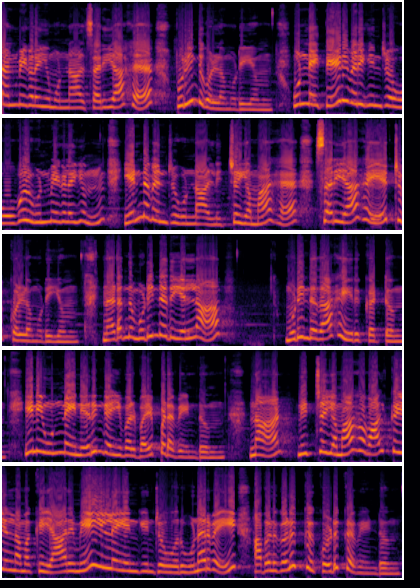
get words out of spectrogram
நன்மைகளையும் உன்னால் சரியாக புரிந்து கொள்ள முடியும். உன்னை தேடி வருகின்ற ஒவ்வொரு உண்மைகளையும் என்னவென்று உன்னால் நிச்சயமாக சரியாக ஏற்றுக்கொள்ள முடியும். நடந்து முடிந்தது எல்லாம் முடிந்ததாக இருக்கட்டும். இனி உன்னை நெருங்க இவள் பயப்பட வேண்டும். நான் நிச்சயமாக வாழ்க்கையில் நமக்கு யாருமே இல்லை என்கின்ற ஒரு உணர்வை அவள்களுக்கு கொடுக்க வேண்டும்.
